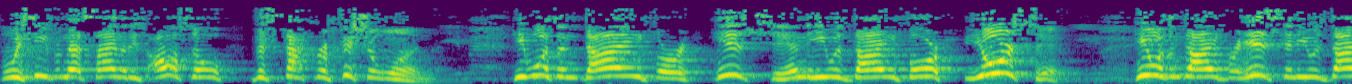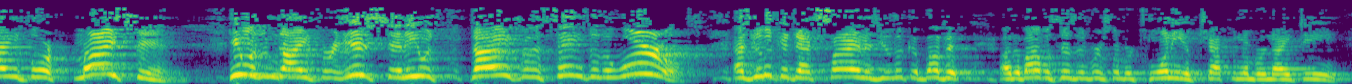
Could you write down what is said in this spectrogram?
But we see from that sign that he's also the sacrificial one. He wasn't dying for his sin, he was dying for your sin. He wasn't dying for his sin, he was dying for my sin. He wasn't dying for his sin, he was dying for the sins of the world. As you look at that sign, as you look above it, uh, the Bible says in verse number 20 of chapter number 19,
